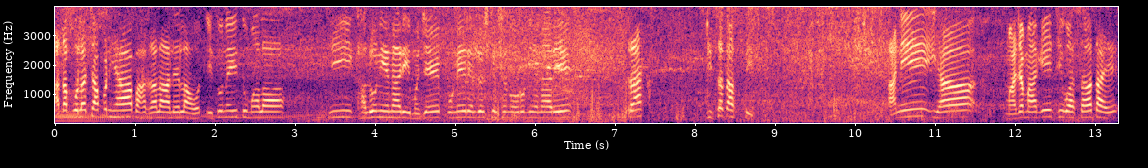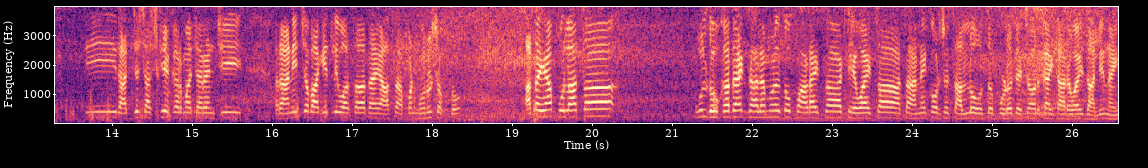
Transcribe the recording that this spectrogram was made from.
आता पुलाच्या आपण ह्या भागाला आलेलो आहोत. इथूनही तुम्हाला ही खालून येणारी म्हणजे पुणे रेल्वे स्टेशनवरून येणारे ट्रॅक्स दिसत असतील. आणि ह्या माझ्या मागे जी वसाहत आहे ती राज्य शासकीय कर्मचाऱ्यांची राणीच्या बागेतली वसाहत आहे असं आपण म्हणू शकतो. आता ह्या पुलाचा पूल धोकादायक झाल्यामुळे तो पाडायचा ठेवायचा असं अनेक वर्ष चाललो होतं. पुढं त्याच्यावर काही कारवाई झाली नाही.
